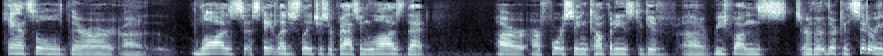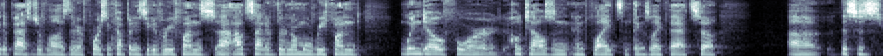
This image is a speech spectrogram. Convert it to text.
canceled. There are uh, laws, state legislatures are passing laws that are are forcing companies to give uh, refunds, or they're, they're, considering the passage of laws that are forcing companies to give refunds uh, outside of their normal refund window for hotels and, and, flights and things like that. So uh, this is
